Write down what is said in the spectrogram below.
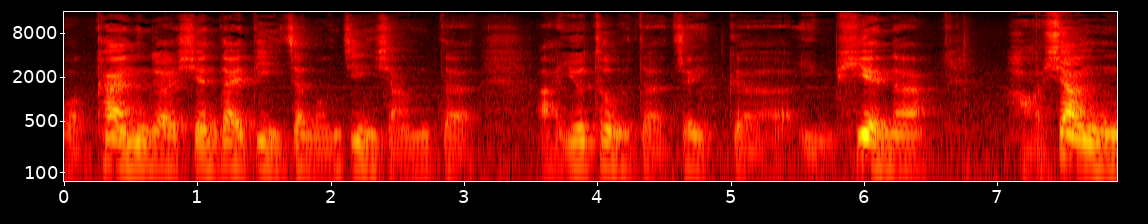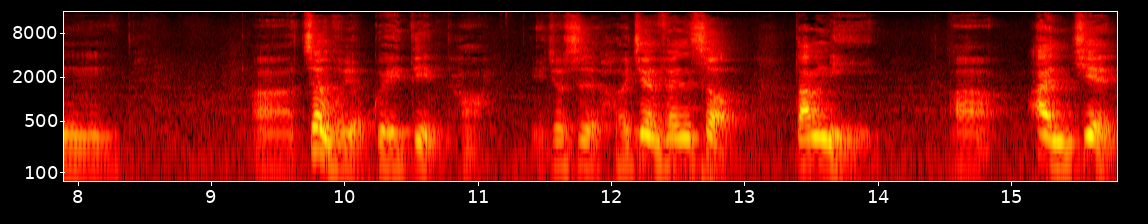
我看那个现代地震王进祥的。啊，YouTube 的这个影片呢，好像啊，政府有规定哈，也就是合建分售，当你啊案件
